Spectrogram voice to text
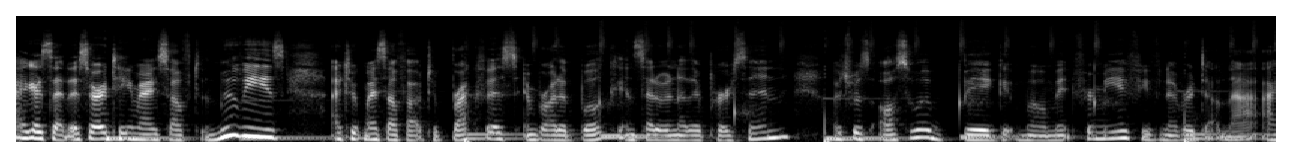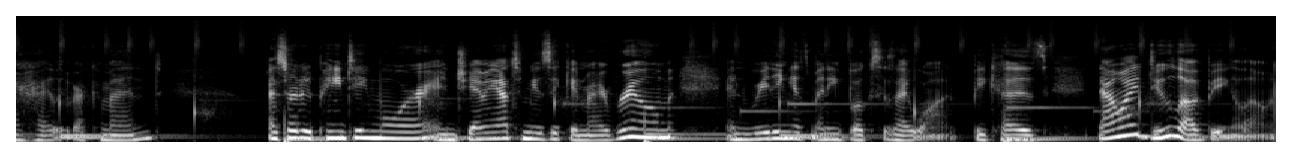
like I said, I started taking myself to the movies. I took myself out to breakfast and brought a book instead of another person, which was also a big moment for me. If you've never done that, I highly recommend. I started painting more and jamming out to music in my room and reading as many books as I want because now I do love being alone.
